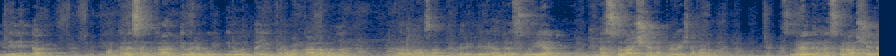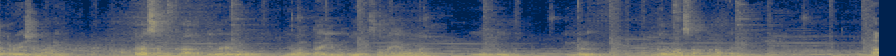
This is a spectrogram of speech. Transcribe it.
ಇಲ್ಲಿನಿಂದ ಮಕರ ಸಂಕ್ರಾಂತಿವರೆಗೂ ಇರುವಂಥ ಈ ಪರ್ವಕಾಲವನ್ನು ಧನುರ್ಮಾಸ ಅಂತ ಕರಿತೇವೆ. ಅಂದರೆ ಸೂರ್ಯ ಧನಸ್ಸು ರಾಶಿಯನ್ನು ಪ್ರವೇಶ ಮಾಡುವ. ಸೂರ್ಯ ಧನಸ್ಸು ರಾಶಿಯಿಂದ ಪ್ರವೇಶ ಮಾಡಿ ಮಕರ ಸಂಕ್ರಾಂತಿವರೆಗೂ ಇರುವಂಥ ಈ ಒಂದು ಸಮಯವನ್ನು ಈ ಒಂದು ತಿಂಗಳು ಧನುರ್ಮಾಸ ಅಂತ ನಾವು ಕರಿತೀವಿ. ಇಂತಹ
